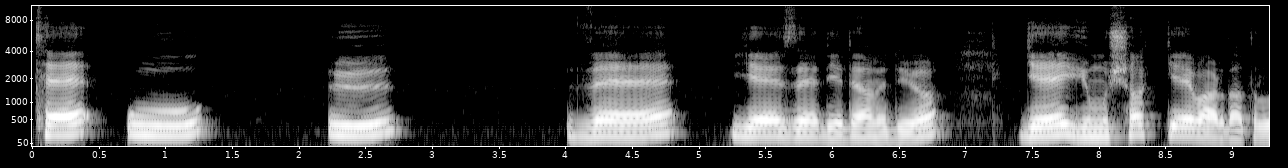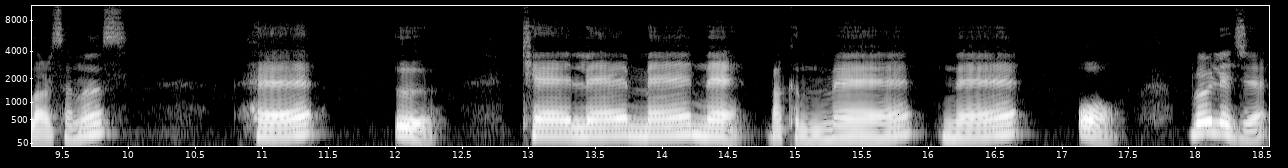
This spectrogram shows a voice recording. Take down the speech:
T, U, Ü, V, Y, Z diye devam ediyor. G yumuşak G vardı hatırlarsanız. H, I. K, L, M, N. Bakın M, N, O. Böylece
